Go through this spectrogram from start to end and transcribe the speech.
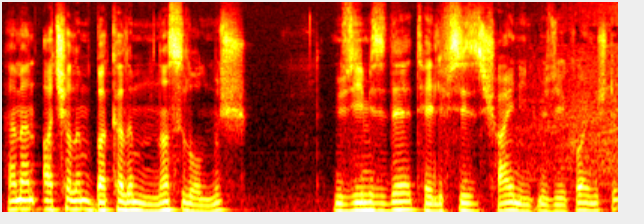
Hemen açalım bakalım nasıl olmuş. Müziğimizi de telifsiz Shining müziği koymuştuk.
